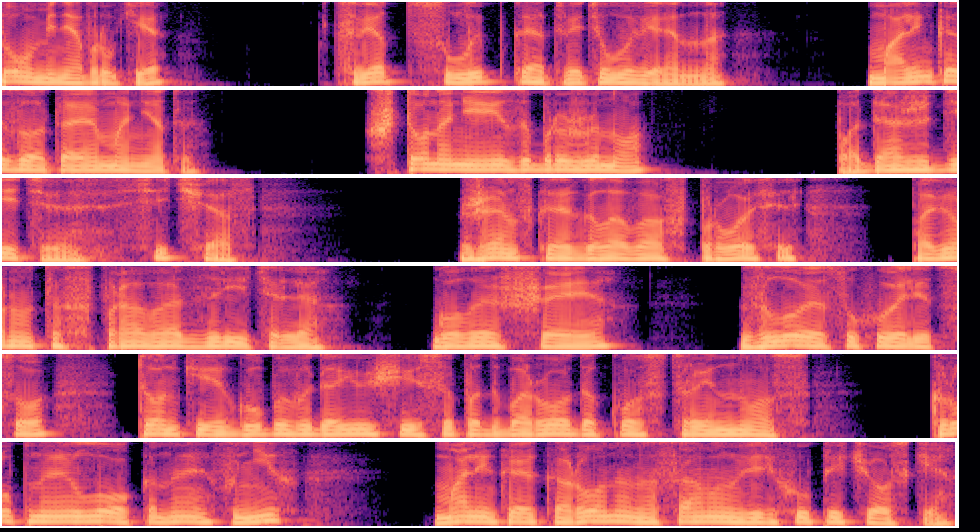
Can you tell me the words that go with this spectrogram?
Что у меня в руке?» Цвет с улыбкой ответил уверенно. «Маленькая золотая монета». «Что на ней изображено?» «Подождите, сейчас». Женская голова в профиль, повернута вправо от зрителя, голая шея, злое сухое лицо, тонкие губы, выдающиеся подбородок, острый нос, крупные локоны, в них маленькая корона на самом верху прически.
